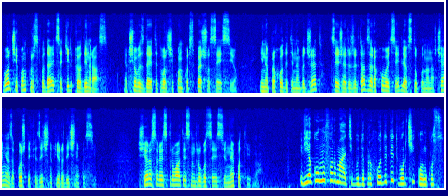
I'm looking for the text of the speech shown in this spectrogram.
Творчий конкурс складається тільки один раз. Якщо ви здаєте творчий конкурс в першу сесію і не проходите на бюджет, цей же результат зараховується і для вступу на навчання за кошти фізичних юридичних осіб. Ще раз реєструватись на другу сесію не потрібно. В якому форматі буде проходити творчий конкурс?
